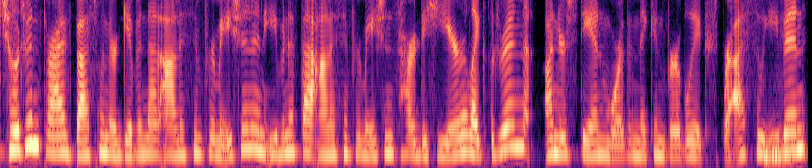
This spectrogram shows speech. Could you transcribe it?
Children thrive best when they're given that honest information. And even if that honest information is hard to hear, like children understand more than they can verbally express. So Mhm. even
